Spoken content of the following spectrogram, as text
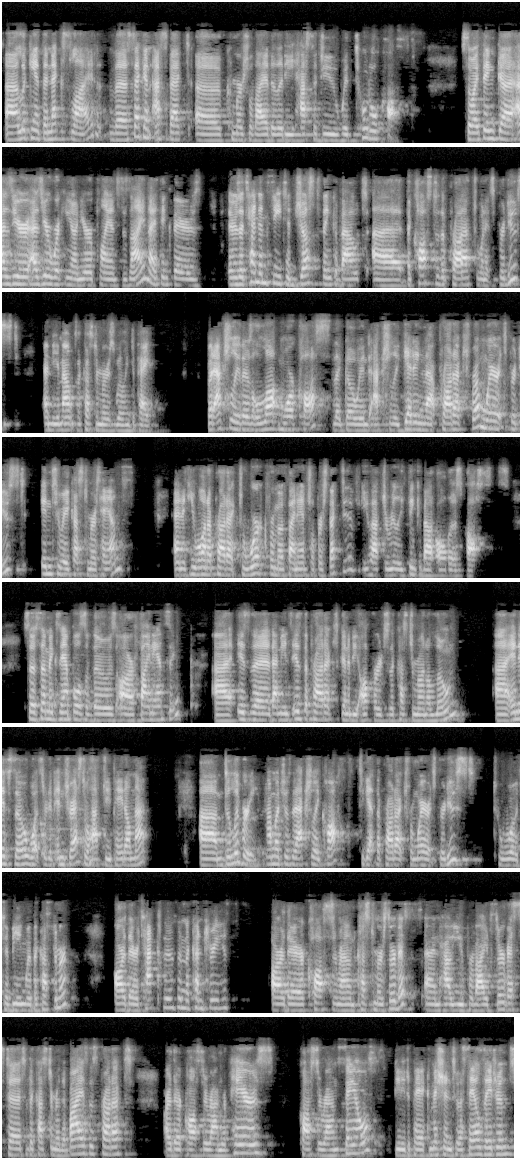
Uh, looking at the next slide, the second aspect of commercial viability has to do with total cost. So I think uh, as you're as you're working on your appliance design, I think there's there's a tendency to just think about uh, the cost of the product when it's produced and the amount the customer is willing to pay. But actually, there's a lot more costs that go into actually getting that product from where it's produced into a customer's hands. And if you want a product to work from a financial perspective, you have to really think about all those costs. So some examples of those are financing. Uh, is the that means is the product going to be offered to the customer on a loan? Uh, and if so, what sort of interest will have to be paid on that? Um, delivery, how much does it actually cost to get the product from where it's produced to, to being with the customer? Are there taxes in the countries? Are there costs around customer service and how you provide service to, to the customer that buys this product? Are there costs around repairs, costs around sales? Do you need to pay a commission to a sales agent?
